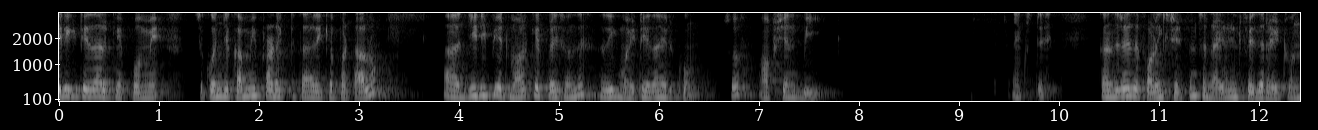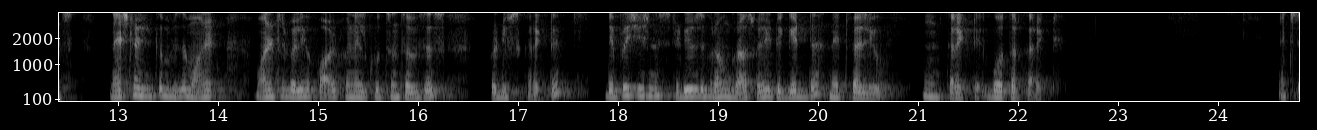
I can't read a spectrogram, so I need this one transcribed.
ஏறிக்கிட்டே தான் இருக்குது எப்போவுமே. ஸோ கொஞ்சம் கம்மி ப்ராடக்ட் தயாரிக்கப்பட்டாலும் ஜிடிபி அட் மார்க்கெட் ப்ரைஸ் வந்து அதிகமாகிட்டே தான் இருக்கும். So option B next consider the following statements and identify the right ones national income is the money monetary value of all final goods and services produced correct depreciation is reduced from gross value to get the net value hmm, correct both are correct next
